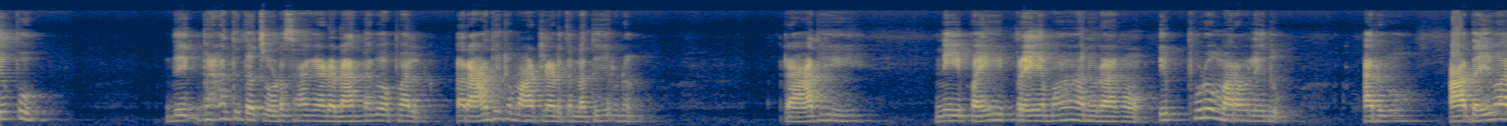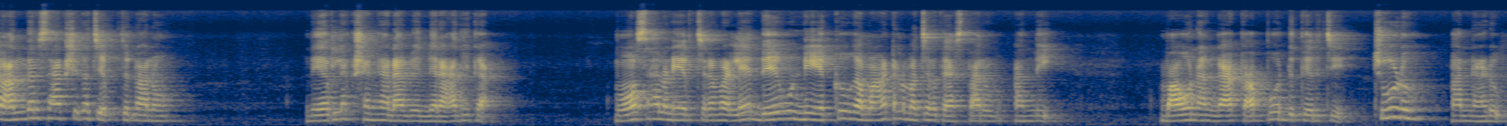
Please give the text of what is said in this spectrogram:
చెప్పు. దిగ్భ్రాంతితో చూడసాగాడు నందగోపాల్. రాధిక మాట్లాడుతున్న తీరుడు రాధి నీపై ప్రేమ అనురాగం ఎప్పుడూ మరవలేదు. అరుగు ఆ దైవాలందరి సాక్షిగా చెప్తున్నాను. నిర్లక్ష్యంగా నవ్వింది రాధిక. మోసాలు నేర్చిన వాళ్ళే దేవుణ్ణి ఎక్కువగా మాటల మధ్యలో తెస్తారు అంది. మౌనంగా కబ్బోర్డు తెరిచి చూడు అన్నాడు.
